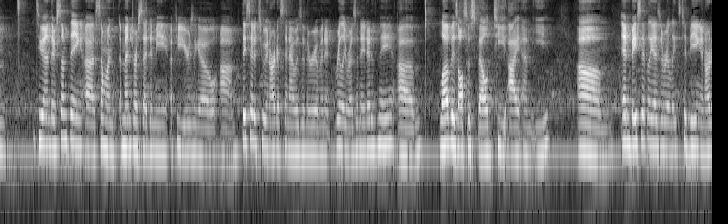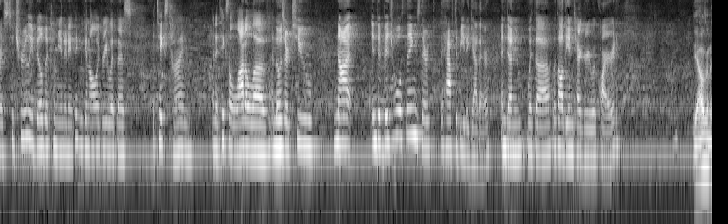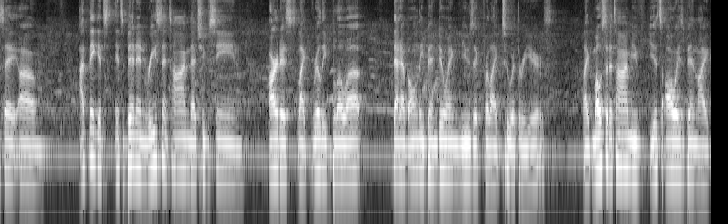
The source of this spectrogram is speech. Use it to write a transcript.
to end, there's something uh, someone, a mentor said to me a few years ago. Um, they said it to an artist, and I was in the room, and it really resonated with me. Um, love is also spelled T I M E. Um, and basically, as it relates to being an artist, to truly build a community, I think we can all agree with this. It takes time, and it takes a lot of love, and those are two not individual things. They're, they have to be together and done with uh, with all the integrity required. Yeah, I was gonna say. Um, I think it's it's been in recent time that you've seen artists like really blow up that have only been doing music for like two or three years. Like most of the time, you've it's always been like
